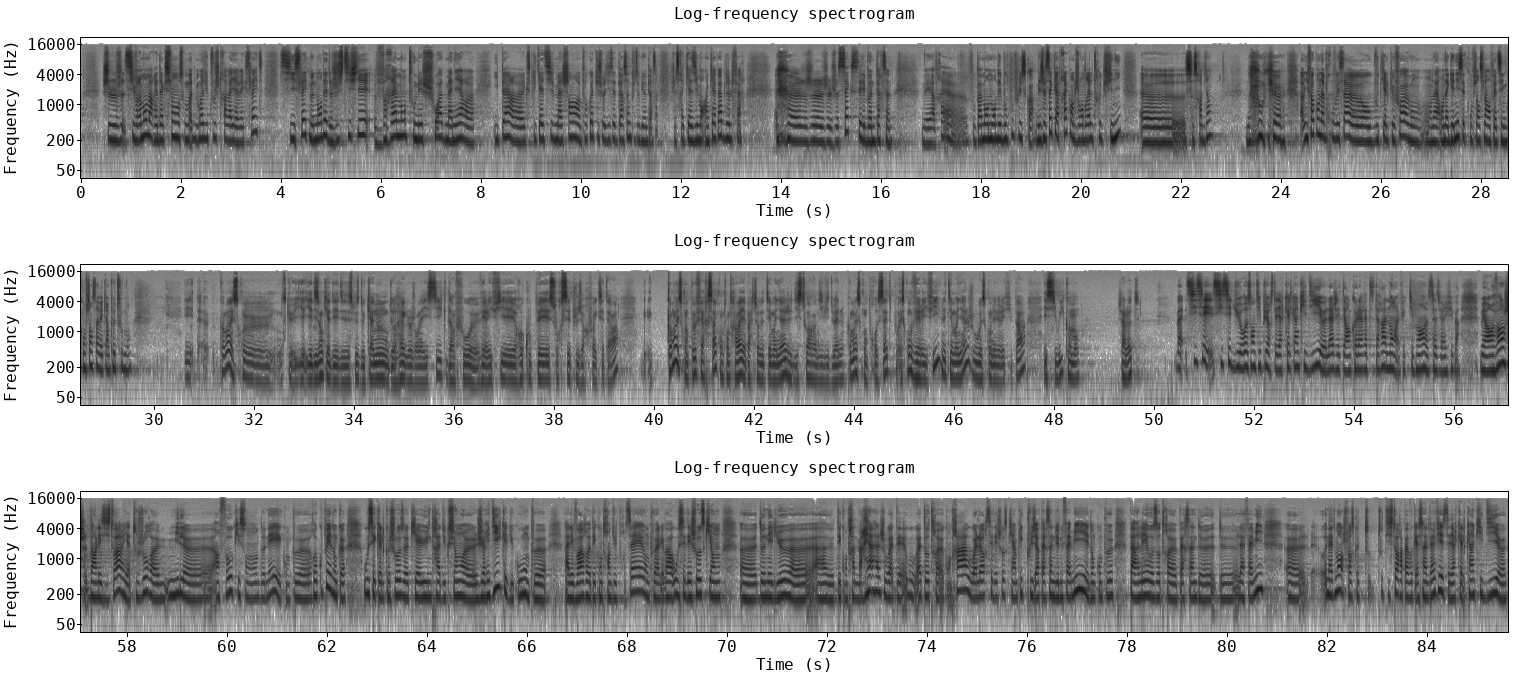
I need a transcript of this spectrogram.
si vraiment ma rédaction, moi, moi, du coup je travaille avec Slate, si Slate me demandait de justifier vraiment tous mes choix de manière euh, hyper euh, explicative, machin, euh, pourquoi tu choisis cette personne plutôt qu'une autre personne, je serais quasiment incapable de le faire. je, sais que c'est les bonnes personnes. Mais après, faut pas m'en demander beaucoup plus, quoi. Mais je sais qu'après, quand je rendrai le truc fini, ce sera bien. Donc, une fois qu'on a prouvé ça, au bout de quelques fois, bon, on, a, on a gagné cette confiance-là, en fait. C'est une confiance avec un peu tout le monde. Et euh, comment est-ce qu'on. Parce qu'il y, a, disons qu'il y a des, espèces de canons ou de règles journalistiques, d'infos euh, vérifiées, recoupées, sourcées plusieurs fois, etc. Comment est-ce qu'on peut faire ça quand on travaille à partir de témoignages et d'histoires individuelles? Comment est-ce qu'on procède? Est-ce qu'on vérifie les témoignages ou est-ce qu'on ne les vérifie pas? Et si oui, comment? Charlotte? Bah, si c'est si c'est du ressenti pur, c'est-à-dire quelqu'un qui dit euh, là j'étais en colère, etc. Non, effectivement, ça se vérifie pas. Mais en revanche, dans les histoires, il y a toujours euh, mille euh, infos qui sont données et qu'on peut recouper. Donc, ou c'est quelque chose qui a eu une traduction juridique et du coup on peut aller voir des comptes rendus de procès, on peut aller voir où c'est des choses qui ont donné lieu à des contrats de mariage ou à d'autres contrats, ou alors c'est des choses qui impliquent plusieurs personnes d'une famille et donc on peut parler aux autres personnes de, de la famille. Euh, honnêtement, je pense que toute histoire n'a pas vocation à être vérifiée. C'est-à-dire quelqu'un qui dit euh,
